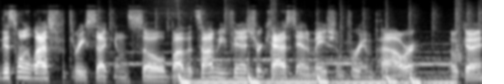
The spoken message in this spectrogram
this only lasts for three seconds. So by the time you finish your cast animation for Empower, okay,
